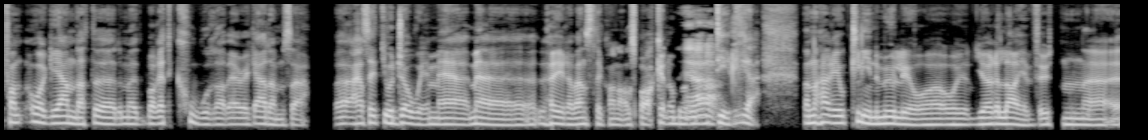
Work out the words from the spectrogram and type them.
og igjen dette med bare et kor av Eric Adams. her. Her sitter jo Joey med, med høyre-venstre-kanalspaken og bare Ja. dirrer. Denne her er jo klin umulig å, å gjøre live uten, uh,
